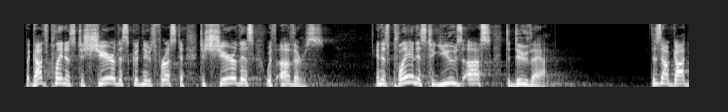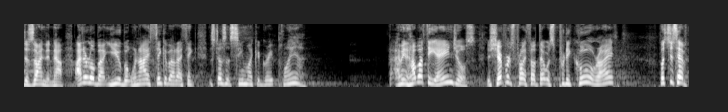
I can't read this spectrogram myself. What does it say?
But God's plan is to share this good news, for us to, to share this with others. And His plan is to use us to do that. This is how God designed it. Now, I don't know about you, but when I think about it, I think this doesn't seem like a great plan. I mean, how about the angels? The shepherds probably thought that was pretty cool, right? Let's just have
